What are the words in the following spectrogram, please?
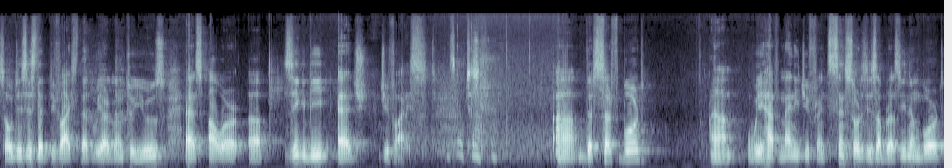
So this is the device that we are going to use as our uh, ZigBee Edge device. Uh, the surfboard, um, we have many different sensors. It's a Brazilian board.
